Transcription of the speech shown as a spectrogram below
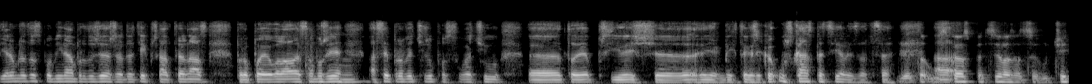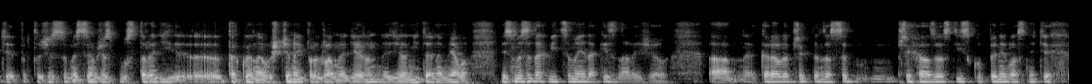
jenom na to vzpomínám, protože řada těch přátel nás propojovala, ale samozřejmě hmm. asi pro většinu posluchačů eh, to je příliš, eh, jak bych tak řekl, úzká specializace. Je to úzká a... specializace, určitě, protože si myslím, že spousta lidí eh, takhle nahuštěný program neděl, nedělní to nemělo. My jsme se tak víceméně taky znali, že jo. A Karel Lepřek ten zase přicházel z té skupiny vlastně těch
